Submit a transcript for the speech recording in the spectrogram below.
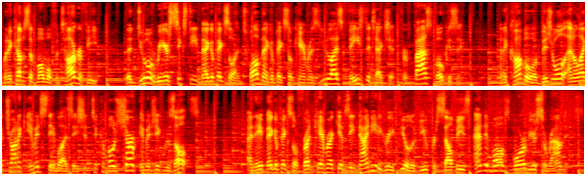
When it comes to mobile photography, the dual rear 16 megapixel and 12 megapixel cameras utilize phase detection for fast focusing, and a combo of visual and electronic image stabilization to compose sharp imaging results. An 8 megapixel front camera gives a 90 degree field of view for selfies and involves more of your surroundings.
